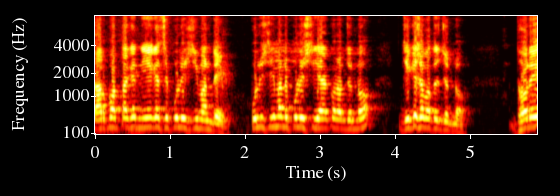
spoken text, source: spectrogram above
তারপর তাকে নিয়ে গেছে পুলিশ রিমান্ডে। পুলিশ রিমান্ডে পুলিশ ইয়া করার জন্য, জিজ্ঞাসাবাদের জন্য। ধরে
